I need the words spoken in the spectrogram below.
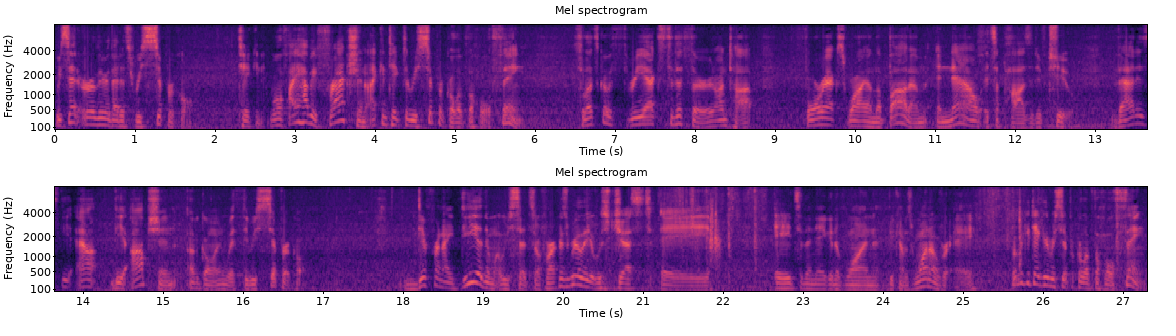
We said earlier that it's reciprocal, taking it. Well, if I have a fraction, I can take the reciprocal of the whole thing. So let's go 3x to the third on top, 4xy on the bottom, and now it's a positive 2. That is the, the option of going with the reciprocal different idea than what we've said so far, because really it was just a a to the negative 1 becomes 1 over a, but we could take the reciprocal of the whole thing.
